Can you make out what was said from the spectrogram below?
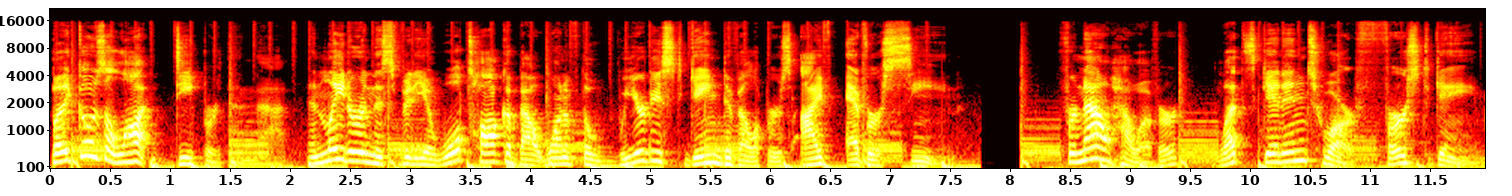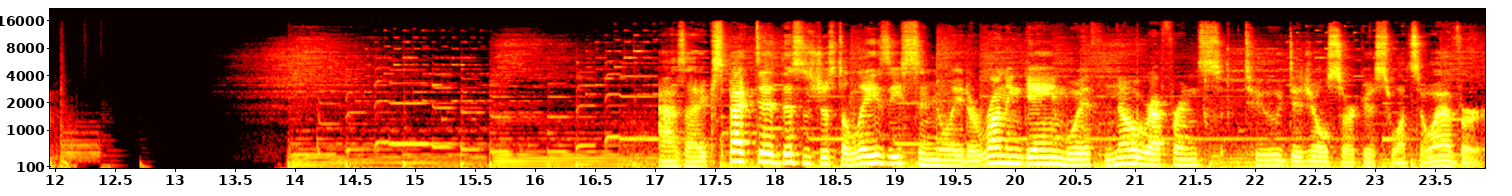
But it goes a lot deeper than that. And later in this video, we'll talk about one of the weirdest game developers I've ever seen. For now, however, let's get into our first game. As I expected, this is just a lazy simulator running game with no reference to Digital Circus whatsoever.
